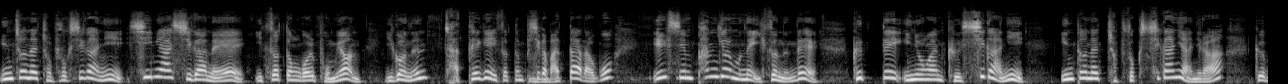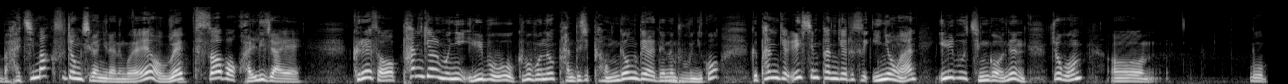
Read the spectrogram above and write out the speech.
인터넷 접속 시간이 심야 시간에 있었던 걸 보면 이거는 자택에 있었던 PC가 음. 맞다라고 1심 판결문에 있었는데 그때 인용한 그 시간이 인터넷 접속 시간이 아니라 그 마지막 수정 시간이라는 거예요. 웹 서버 관리자의. 그래서 판결문이 일부 그 부분은 반드시 변경돼야 되는 음. 부분이고 그 판결 1심 판결에서 인용한 일부 증거는 조금 어뭐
